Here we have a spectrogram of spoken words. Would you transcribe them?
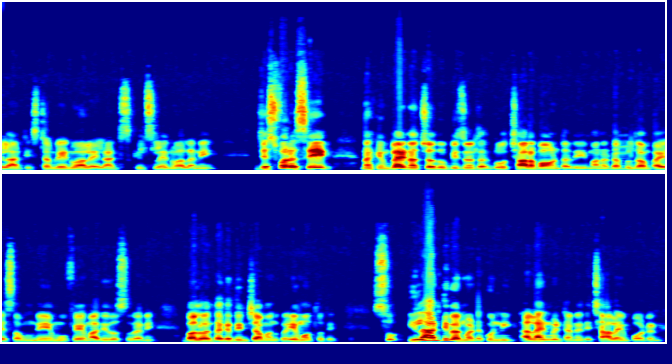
ఎలాంటి ఇష్టం లేని వాళ్ళు ఎలాంటి స్కిల్స్ లేని వాళ్ళని జస్ట్ ఫర్ అ సేక్ నాకు ఎంప్లాయ్ నచ్చదు బిజినెస్ గ్రోత్ చాలా బాగుంటుంది మన డబ్బులు. సంపాదిస్తాం నేము ఫేమ్ అది వస్తుందని బలవంతంగా దించామనుకో ఏమవుతుంది? సో ఇలాంటివి అనమాట కొన్ని అలైన్మెంట్ అనేది చాలా ఇంపార్టెంట్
